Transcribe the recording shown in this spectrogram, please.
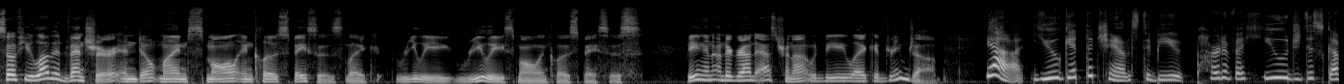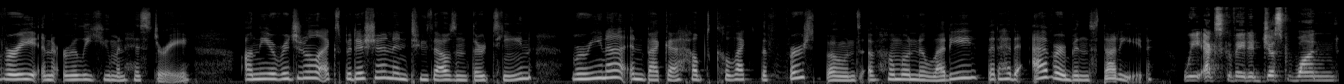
So if you love adventure and don't mind small enclosed spaces, like really, really small enclosed spaces, being an underground astronaut would be like a dream job. Yeah, you get the chance to be part of a huge discovery in early human history. On the original expedition in 2013, Marina and Becca helped collect the first bones of Homo naledi that had ever been studied. We excavated just one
